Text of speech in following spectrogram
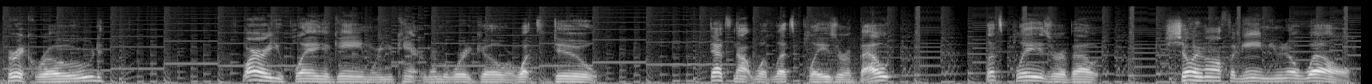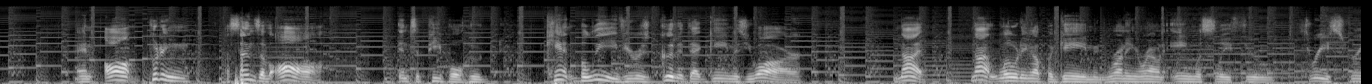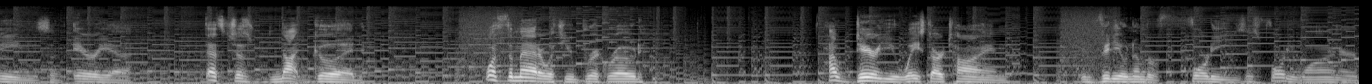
Brick Road! Why are you playing a game where you can't remember where to go or what to do? That's not what Let's Plays are about. Let's Plays are about showing off a game you know well and awe, putting a sense of awe into people who can't believe you're as good at that game as you are. Not, not loading up a game and running around aimlessly through three screens of area. That's just not good. What's the matter with you, Brick Road? How dare you waste our time in video number 40? Is this 41 or...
